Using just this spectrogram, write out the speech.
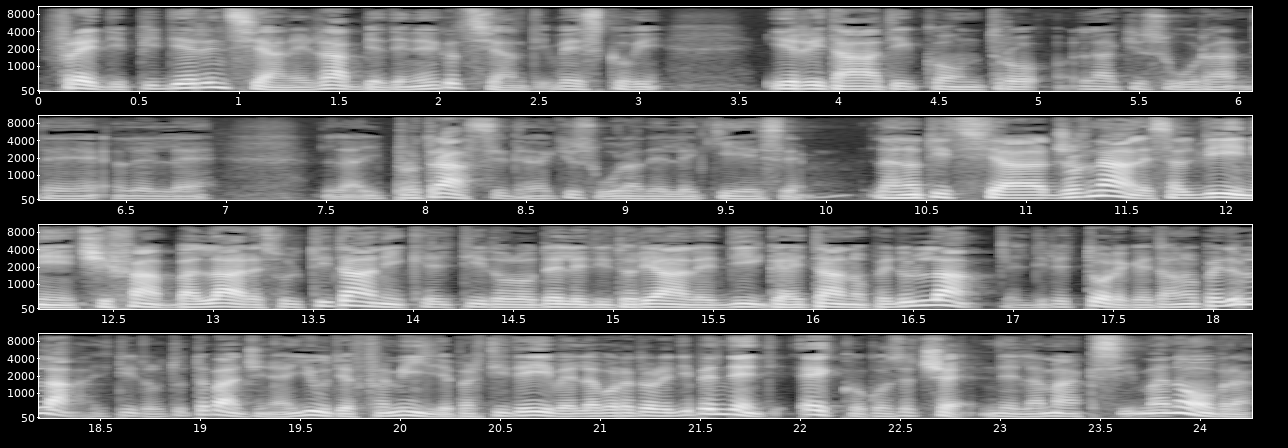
freddi PD renziani, rabbia dei negozianti, vescovi irritati contro la chiusura delle, il protrarsi della chiusura delle chiese. La notizia giornale Salvini ci fa ballare sul Titanic è il titolo dell'editoriale di Gaetano Pedullà, del direttore Gaetano Pedullà, il titolo tutta pagina aiuti a famiglie, partite IVA e lavoratori dipendenti. Ecco cosa c'è nella maxi manovra.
